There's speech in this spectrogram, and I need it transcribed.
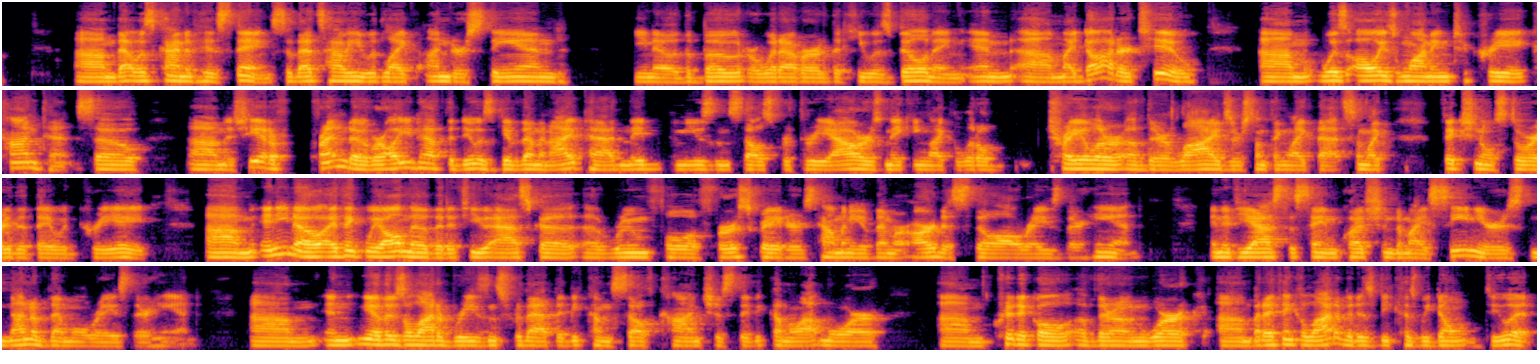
that was kind of his thing. So that's how he would like understand, you know, the boat or whatever that he was building. And uh, my daughter too was always wanting to create content. So um, if she had a friend over, all you'd have to do is give them an iPad and they'd amuse themselves for three hours making like a little trailer of their lives or something like that, some like fictional story that they would create. Um, and you know, I think we all know that if you ask a, a, room full of first graders how many of them are artists, they'll all raise their hand. And if you ask the same question to my seniors, none of them will raise their hand. Um, and you know, there's a lot of reasons for that. They become self-conscious. They become a lot more um, critical of their own work. Um, but I think a lot of it is because we don't do it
